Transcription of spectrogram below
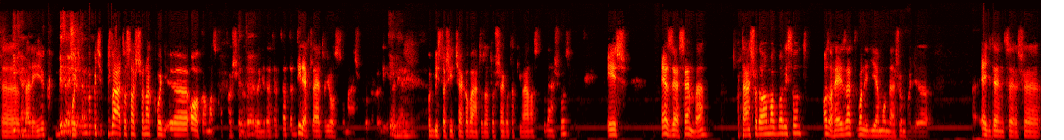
igen. beléjük, Bizonyos hogy, értem... hogy változhassanak, hogy alkalmazkodhassanak Tehát, a környezetet. Tehát direkt lehet, hogy rosszul Igen. hogy biztosítsák a változatosságot a kiválasztódáshoz. És ezzel szemben a társadalmakban viszont az a helyzet, van egy ilyen mondásom, hogy egy rendszer se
